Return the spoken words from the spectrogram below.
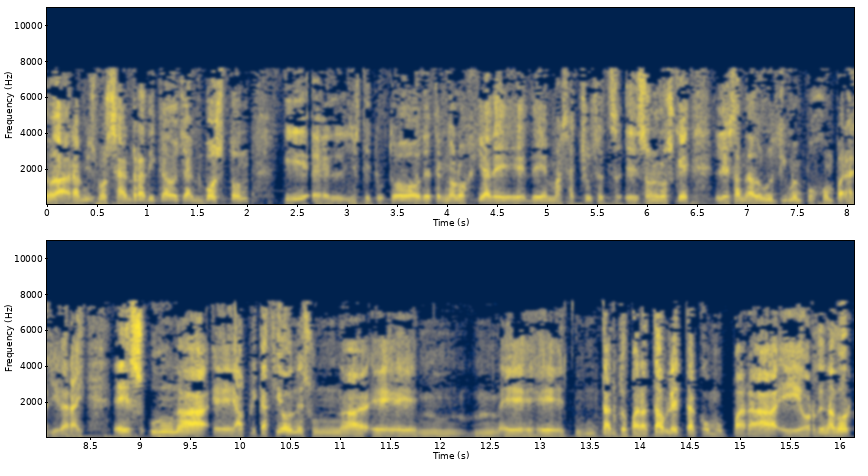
Ahora mismo se han radicado ya en Boston y el Instituto de Tecnología de, Massachusetts eh, son los que les han dado el último empujón para llegar ahí. Es una eh, aplicación, es una eh, mm, tanto para tableta como para ordenador,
